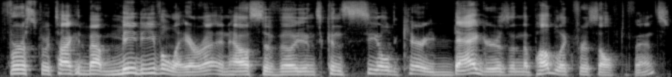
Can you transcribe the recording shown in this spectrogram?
First, we're talking about medieval era and how civilians concealed carry daggers in the public for self-defense,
